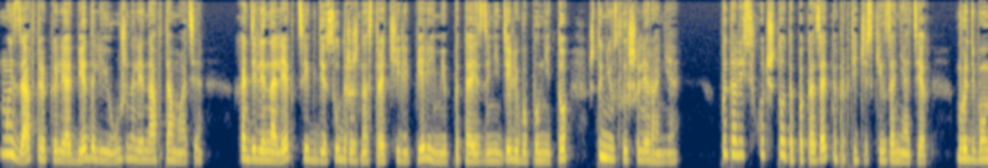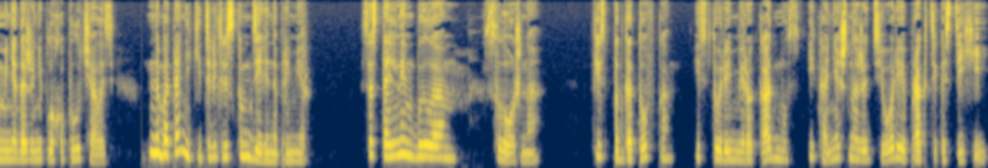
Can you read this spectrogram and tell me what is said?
Мы завтракали, обедали и ужинали на автомате. Ходили на лекции, где судорожно строчили перьями, пытаясь за неделю выполнить то, что не услышали ранее. Пытались хоть что-то показать на практических занятиях. Вроде бы у меня даже неплохо получалось. На ботанике и целительском деле, например. С остальным было Сложно. Физподготовка, история мира Кадмус и, конечно же, теория и практика стихий.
